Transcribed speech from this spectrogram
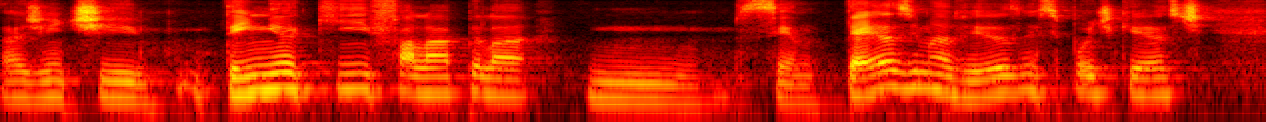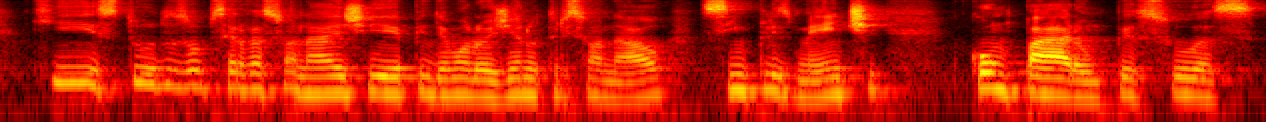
a gente tenha que falar pela hum, centésima vez nesse podcast que estudos observacionais de epidemiologia nutricional simplesmente comparam pessoas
